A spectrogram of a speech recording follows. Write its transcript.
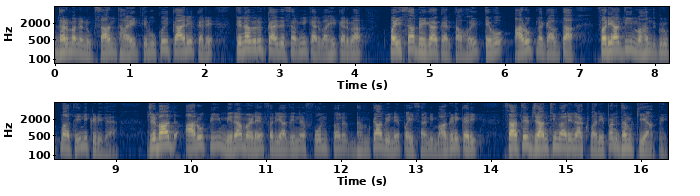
ધર્મને નુકસાન થાય તેવું કોઈ કાર્ય કરે તેના વિરુદ્ધ કાયદેસરની કાર્યવાહી કરવા પૈસા ભેગા કરતા હોય તેવો આરોપ લગાવતા ફરિયાદી મહંત ગ્રુપમાંથી નીકળી ગયા. જે બાદ આરોપી મીરામણે ફરિયાદીને ફોન પર ધમકાવીને પૈસાની માગણી કરી, સાથે જાનથી મારી નાખવાની પણ ધમકી આપી.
